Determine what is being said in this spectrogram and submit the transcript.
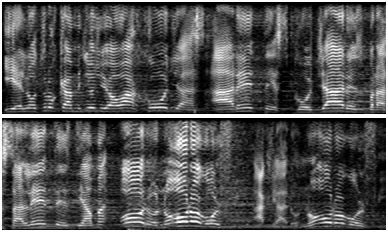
Y el otro camello llevaba joyas, aretes, collares, brazaletes, diamantes, oro, no oro golfi, aclaro, no oro golfi.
